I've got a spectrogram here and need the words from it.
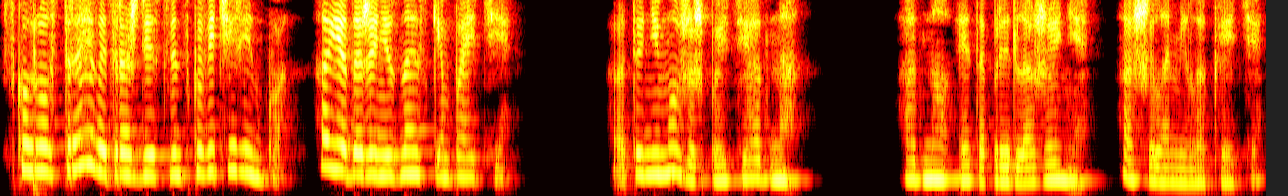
скоро устраивает рождественскую вечеринку, а я даже не знаю, с кем пойти». «А ты не можешь пойти одна». Одно это предложение ошеломило Кэти.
